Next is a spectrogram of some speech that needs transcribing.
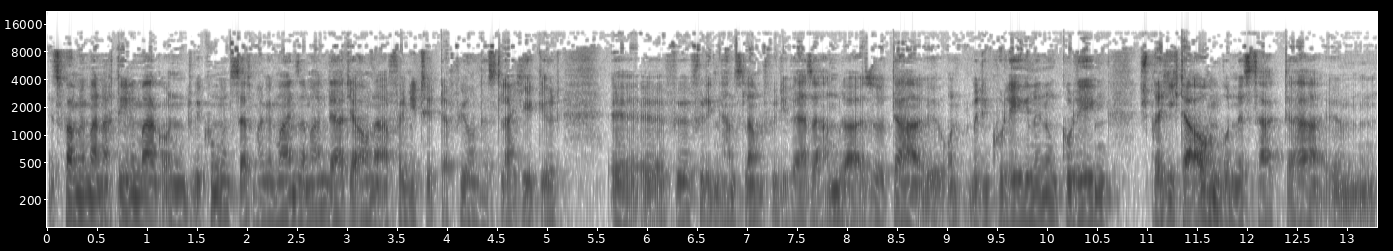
jetzt fahren wir mal nach Dänemark und wir gucken uns das mal gemeinsam an. Der hat ja auch eine Affinität dafür und das gleiche gilt für, für den Kanzler und für diverse andere. Also da äh, und mit den Kolleginnen und Kollegen spreche ich da auch im Bundestag. Da, ähm,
